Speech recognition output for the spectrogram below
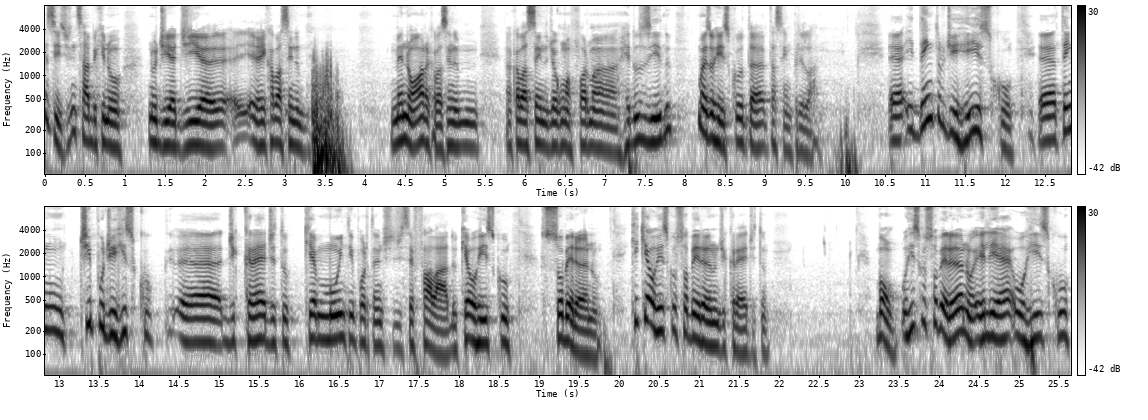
existe. A gente sabe que no, no dia a dia ele acaba sendo menor, acaba sendo, acaba sendo de alguma forma reduzido, mas o risco está tá sempre lá. É, e dentro de risco, é, tem um tipo de risco é, de crédito que é muito importante de ser falado, que é o risco soberano. O que, que é o risco soberano de crédito? Bom, o risco soberano ele é o risco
